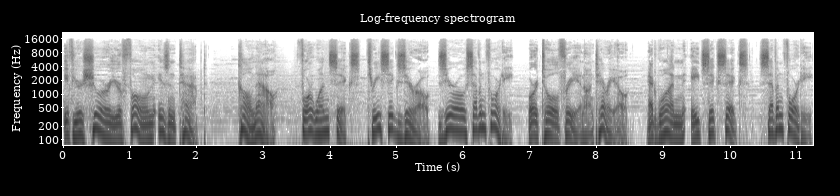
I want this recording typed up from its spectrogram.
If you're sure your phone isn't tapped, call now 416 360 0740 or toll free in Ontario at 1 866 740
